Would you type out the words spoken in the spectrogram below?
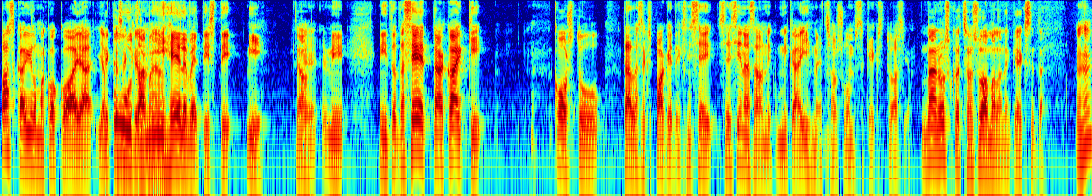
paska ilma koko ajan ja Pikkasen puuta kylmää. niin helvetisti, niin, Joo. Eh, niin, niin tota se, että tämä kaikki koostuu tällaiseksi paketiksi, niin se ei, se ei sinänsä ole niinku mikään ihme, että se on Suomessa keksitty asia. Mä en usko, että se on suomalainen keksintö. Mm-hmm.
